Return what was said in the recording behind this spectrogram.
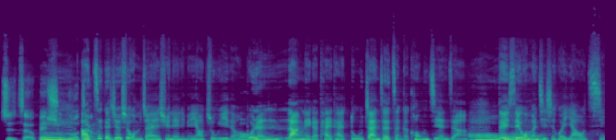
指责、被数落这样？这个就是我们专业训练里面要注意的，我们不能让那个太太独占这整个空间，这样。哦，对，所以我们其实会邀请，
